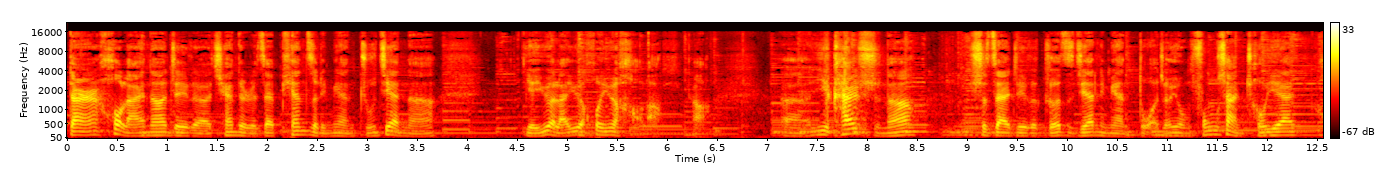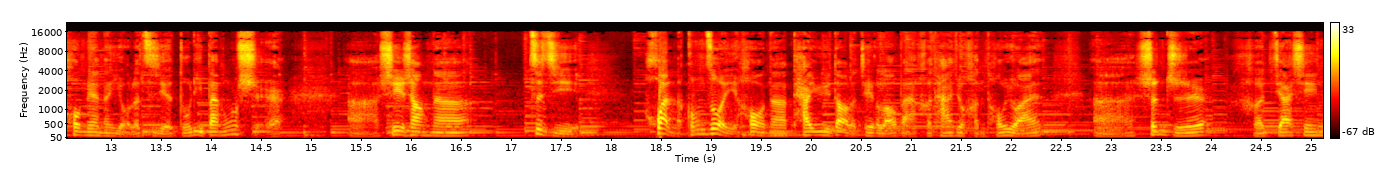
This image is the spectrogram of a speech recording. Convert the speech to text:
当然，后来呢，这个 Chandler 在片子里面逐渐呢，也越来越混越好了啊。呃，一开始呢，是在这个格子间里面躲着用风扇抽烟，后面呢有了自己的独立办公室。啊，实际上呢，自己换了工作以后呢，他遇到了这个老板，和他就很投缘，呃，升职。和加薪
